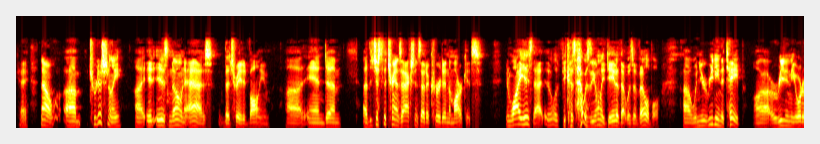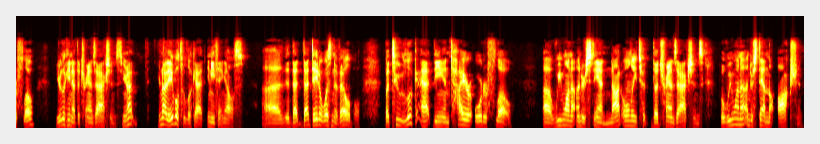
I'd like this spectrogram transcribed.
Okay. Now, um, traditionally, uh, it is known as the traded volume uh, and um, uh, just the transactions that occurred in the markets. And why is that? It was because that was the only data that was available. Uh, when you're reading the tape uh, or reading the order flow, you're looking at the transactions. You're not you're not able to look at anything else. Uh, that that data wasn't available. But to look at the entire order flow, we want to understand not only the transactions, but we want to understand the auction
